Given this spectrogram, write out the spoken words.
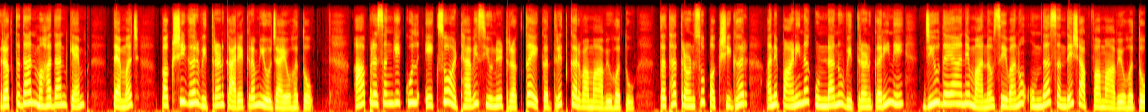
રક્તદાન મહાદાન કેમ્પ તેમજ પક્ષીઘર વિતરણ કાર્યક્રમ યોજાયો હતો. આ પ્રસંગે કુલ એકસો યુનિટ રક્ત એકત્રિત કરવામાં આવ્યું હતું તથા ત્રણસો પક્ષીઘર અને પાણીના કુંડાનું વિતરણ કરીને જીવદયા અને માનવ સેવાનો ઉમદા સંદેશ આપવામાં આવ્યો હતો.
